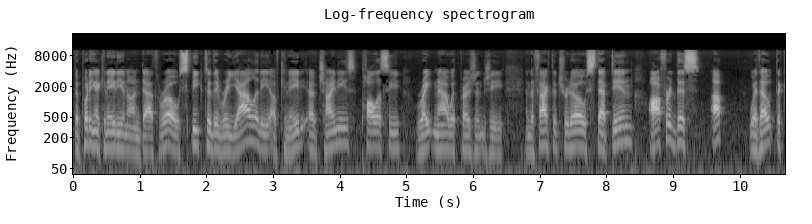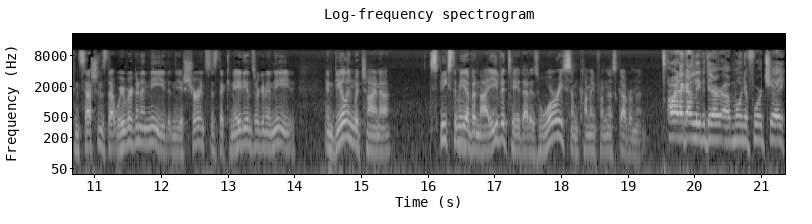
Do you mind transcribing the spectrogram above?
the putting a Canadian on death row, speak to the reality of, Canadi- of Chinese policy right now with President Xi. And the fact that Trudeau stepped in, offered this up, without the concessions that we were going to need and the assurances that Canadians are going to need in dealing with China speaks to me of a naivete that is worrisome coming from this government. All right, I got to leave it there. Uh, Mona Fortier,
